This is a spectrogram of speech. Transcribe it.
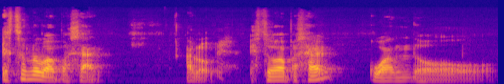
Esto no va a pasar a lo ver. Esto va a pasar cuando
